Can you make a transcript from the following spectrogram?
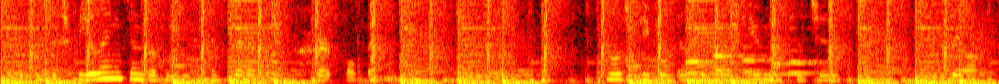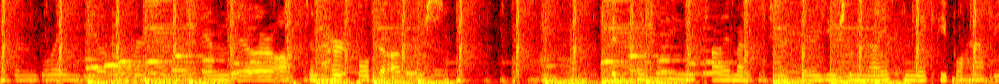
that uses feelings and beliefs instead of hurtful things. Most people, if they use you messages, they often blame the other person and they are often hurtful to others. If people use I messages, they're usually nice and make people happy.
